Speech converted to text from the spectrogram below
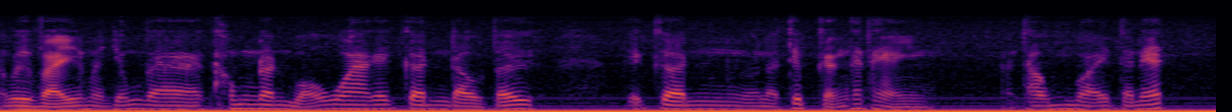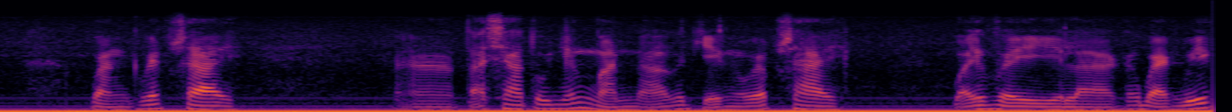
À, vì vậy mà chúng ta không nên bỏ qua cái kênh đầu tư cái kênh gọi là tiếp cận khách hàng thông qua internet bằng cái website. À, tại sao tôi nhấn mạnh ở cái chuyện là website? Bởi vì là các bạn biết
